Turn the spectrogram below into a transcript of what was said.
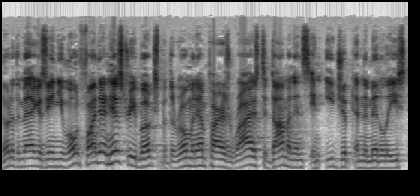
Noted the magazine, you won't find it in history books, but the Roman Empire's rise to dominance in Egypt and the Middle East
